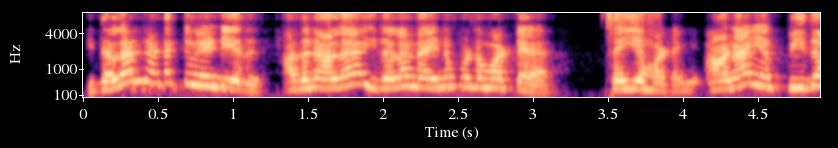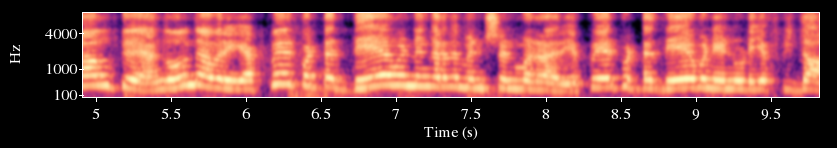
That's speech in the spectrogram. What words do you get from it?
இதெல்லாம் நடக்க வேண்டியது. அதனால இதெல்லாம் நான் என்ன பண்ண மாட்டேன்? செய்ய மாட்டேங்க ஆனா என் பிதாவுக்கு அங்க வந்து அவர் எப்பேற்பட்ட தேவனுங்கிறத மென்ஷன் பண்றாரு. எப்பேற்பட்ட தேவன் என்னுடைய பிதா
